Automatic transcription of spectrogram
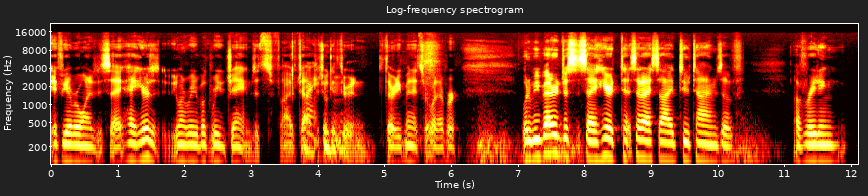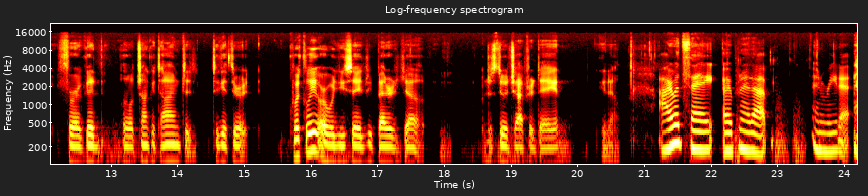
if you ever wanted to say, "Hey, here's you want to read a book, read James. It's five chapters. Right, You'll mhm. get through it in thirty minutes or whatever." Would it be better just to say, "Here, t- set aside two times of of reading for a good little chunk of time to to get through it quickly," or would you say it'd be better to just do a chapter a day and you know? I would say open it up and read it.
